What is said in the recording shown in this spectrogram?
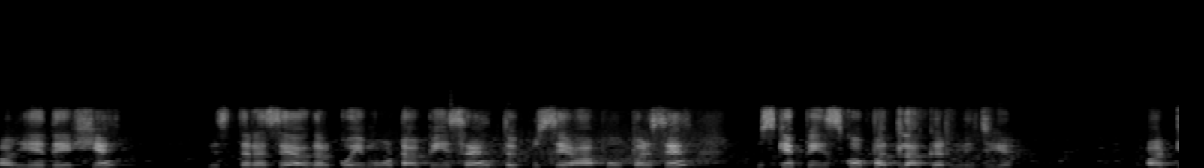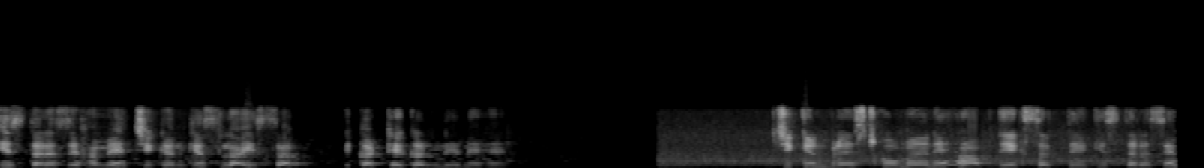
और ये देखिए, इस तरह से अगर कोई मोटा पीस है तो उसे आप ऊपर से उसके पीस को पतला कर लीजिए। और इस तरह से हमें चिकन के स्लाइस सब इकट्ठे कर लेने हैं। चिकन ब्रेस्ट को मैंने, आप देख सकते हैं किस तरह से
